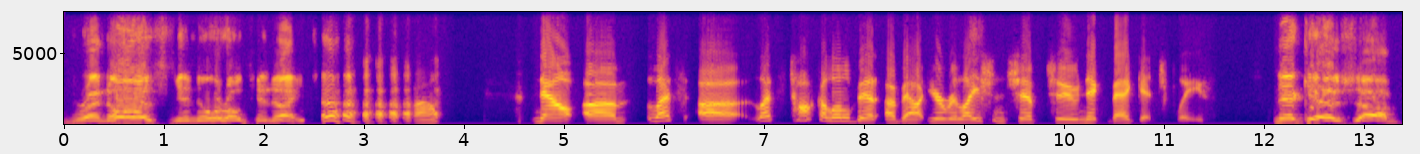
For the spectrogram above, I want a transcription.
Renault's world tonight. Well, now um, let's uh, let's talk a little bit about your relationship to Nick Begich, please. Nick is um,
